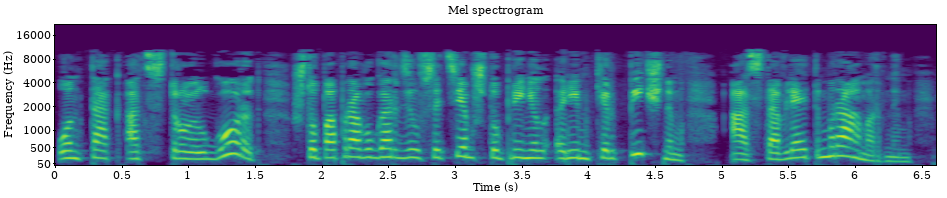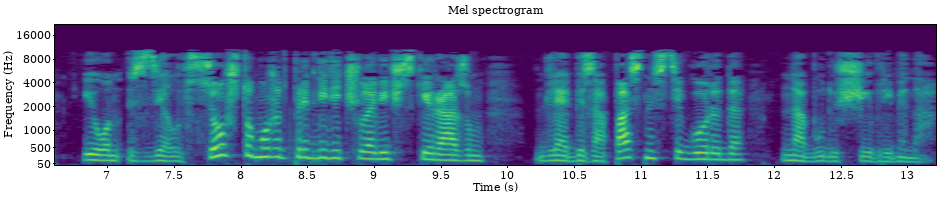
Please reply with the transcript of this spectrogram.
Он так отстроил город, что по праву гордился тем, что принял Рим кирпичным, а оставляет мраморным, и он сделал все, что может предвидеть человеческий разум для безопасности города на будущие времена.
